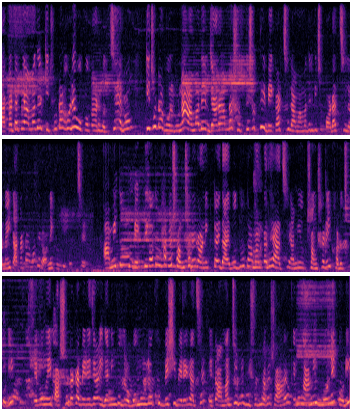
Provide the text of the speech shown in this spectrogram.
টাকাটা পেয়ে আমাদের কিছুটা হলেও উপকার হচ্ছে এবং কিছুটা বলব না, আমাদের যারা আমরা সত্যি সত্যি বেকার ছিলাম, আমাদের কিছু করার ছিল না, এই টাকাটা আমাদের অনেক ইয়ে করছে আমি তো ব্যক্তিগতভাবে সংসারের অনেকটাই দায়বদ্ধতা আমার কাছে আছে। আমি সংসারেই খরচ করি এবং এই পাঁচশো টাকা বেড়ে যাওয়া ইদানিং তো দ্রব্যমূল্য খুব বেশি বেড়ে গেছে। এটা আমার জন্য ভীষণভাবে সহায়ক এবং আমি মনে করি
